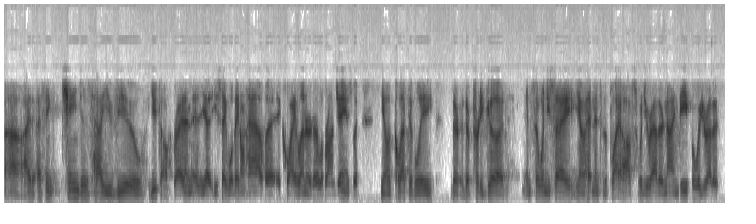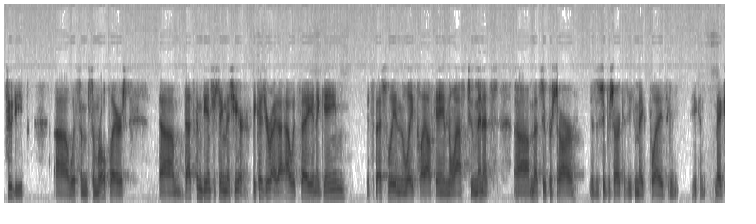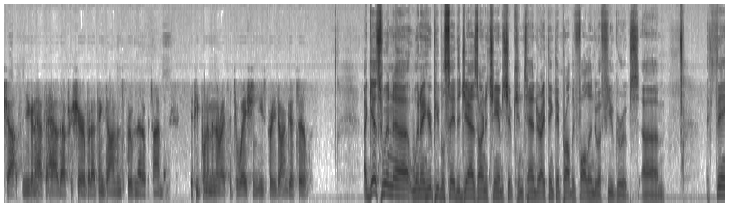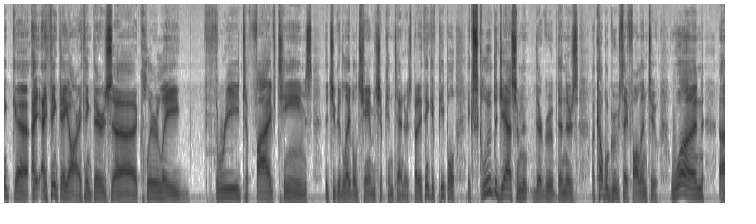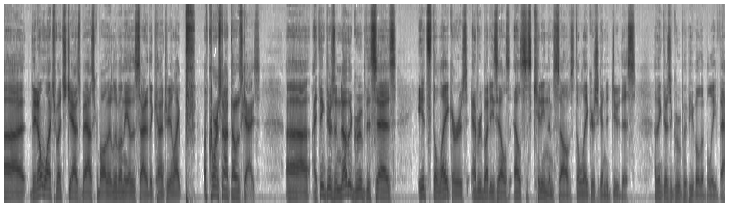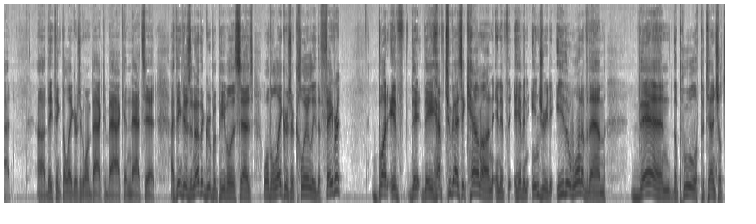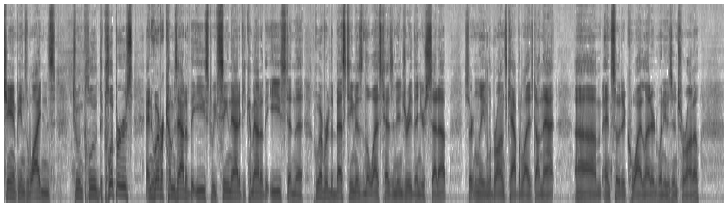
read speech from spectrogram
uh, I, I think changes how you view Utah, right? And, and yeah, you say, well, they don't have a, a Kawhi Leonard or LeBron James, but you know, collectively they're they're pretty good. And so when you say, you know, heading into the playoffs, would you rather nine deep or would you rather two deep uh, with some some role players? Um, that's going to be interesting this year because you're right. I, I would say in a game, especially in the late playoff game, in the last two minutes, um, that superstar is a superstar because he can make plays. He can he can make shots, and you're going to have to have that for sure. But I think Donovan's proven that over time. But if you put him in the right situation, he's pretty darn good too. I guess when uh, when I hear people say the Jazz aren't a championship contender, I think they probably fall into a few groups. Um, I think uh, I, I, think they are. I think there's uh, clearly three to five teams that you could label championship contenders. But I think if people exclude the Jazz from their group, then there's a couple groups they fall into. One, uh, they don't watch much Jazz basketball. They live on the other side of the country, and like, of course not those guys. Uh, I think there's another group that says it's the Lakers. Everybody else, else is kidding themselves. The Lakers are going to do this. I think there's a group of people that believe that. Uh, they think the Lakers are going back to back, and that's it. I think there's another group of people that says, well, the Lakers are clearly the favorite, but if they, they have two guys to count on, and if they have an injury to either one of them, then the pool of potential champions widens to include the Clippers and whoever comes out of the East. We've seen that if you come out of the East and the whoever the best team is in the West has an injury, then you're set up. Certainly, LeBron's capitalized on that, um, and so did Kawhi Leonard when he was in Toronto.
